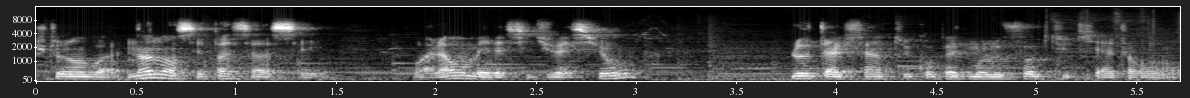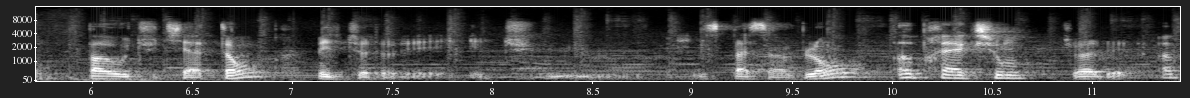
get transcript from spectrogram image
je te l'envoie. Non, non, c'est pas ça, c'est voilà, on met la situation. L'autre, elle fait un truc complètement loufoque, tu t'y attends pas où tu t'y attends, mais tu, et il se passe un plan, hop, réaction, tu vois, hop,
